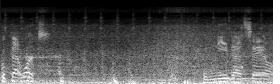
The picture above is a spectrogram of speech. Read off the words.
Hope that works. We need that sail.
